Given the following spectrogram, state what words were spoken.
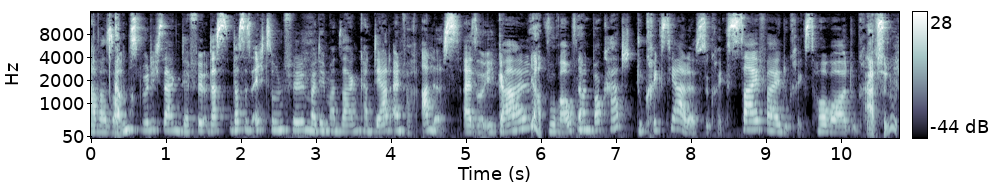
Aber sonst würde ich sagen, der Film, das, das ist echt so ein Film, bei dem man sagen kann, der hat einfach alles. Also egal, Ja, worauf ja. man Bock hat, du kriegst ja alles. Du kriegst Sci-Fi, du kriegst Horror, du kriegst Absolut.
